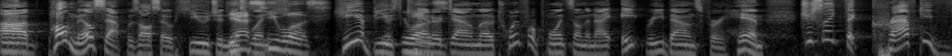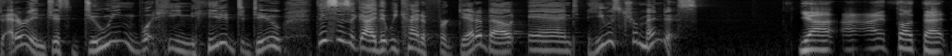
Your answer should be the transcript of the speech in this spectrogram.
Uh, Paul Millsap was also huge in this yes, one. he was. He abused Yes, was. down low, 24 points on the night, eight rebounds for him. Just like the crafty veteran, just doing what he needed to do. This is a guy that we kind of forget about, and he was tremendous. Yeah, I, I thought that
